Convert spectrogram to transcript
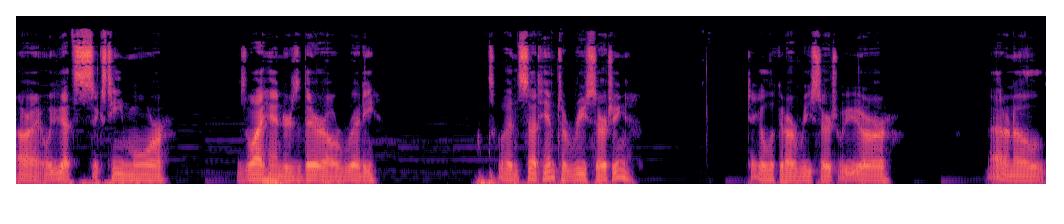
Alright, we've got 16 more Zweihanders there already. Let's go ahead and set him to researching. Take a look at our research. We are, I don't know,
